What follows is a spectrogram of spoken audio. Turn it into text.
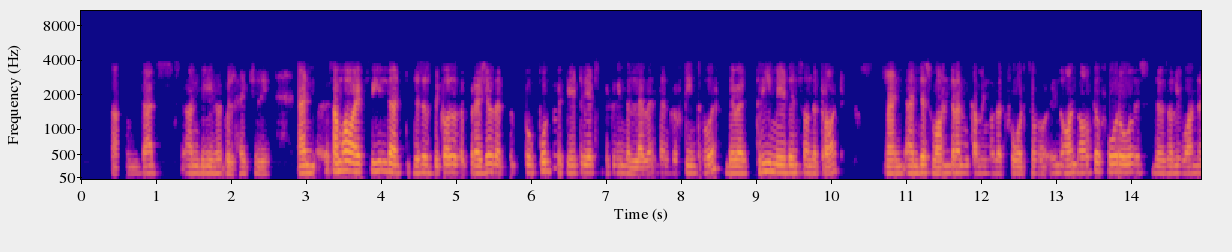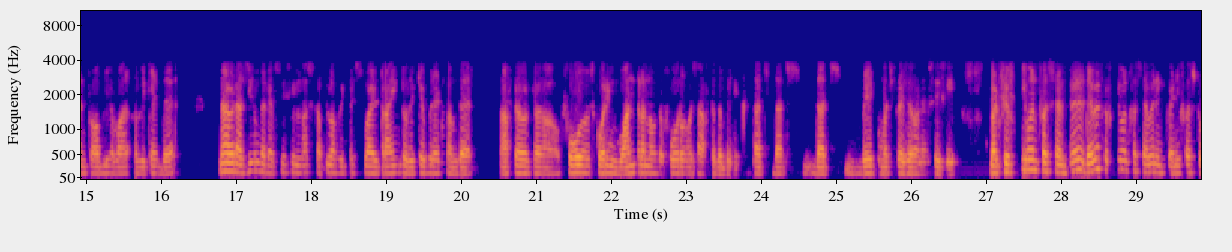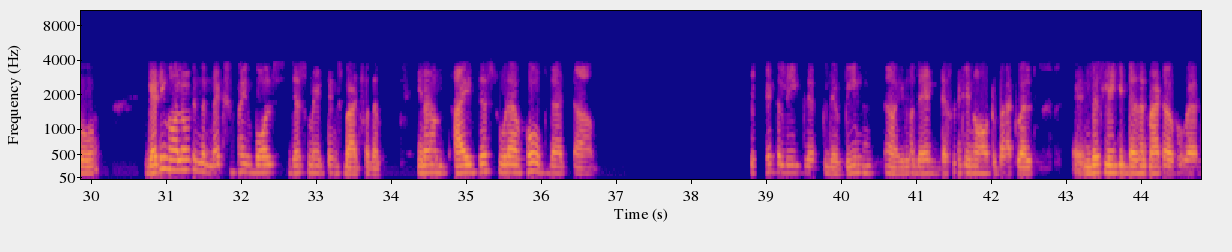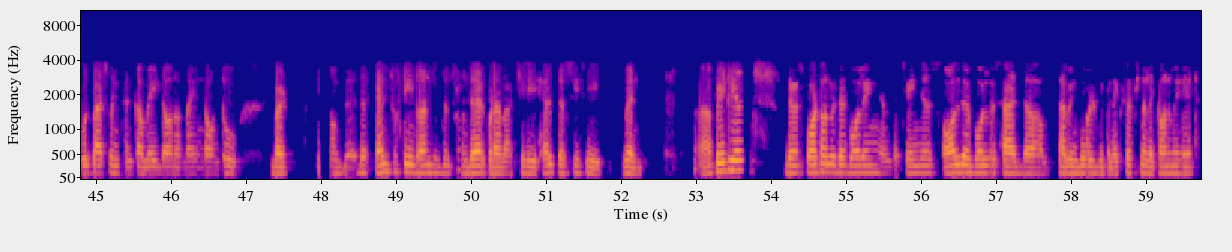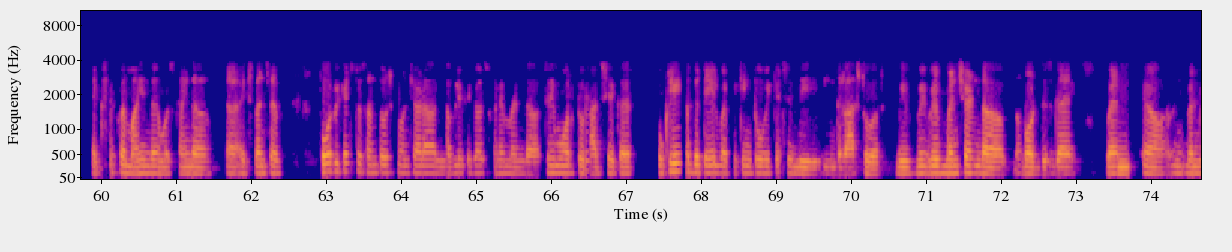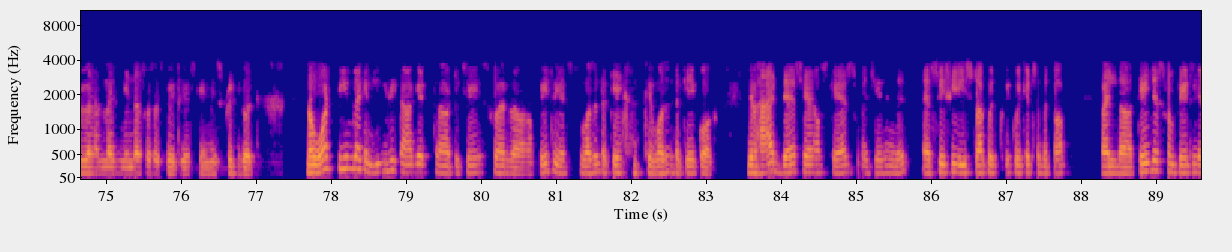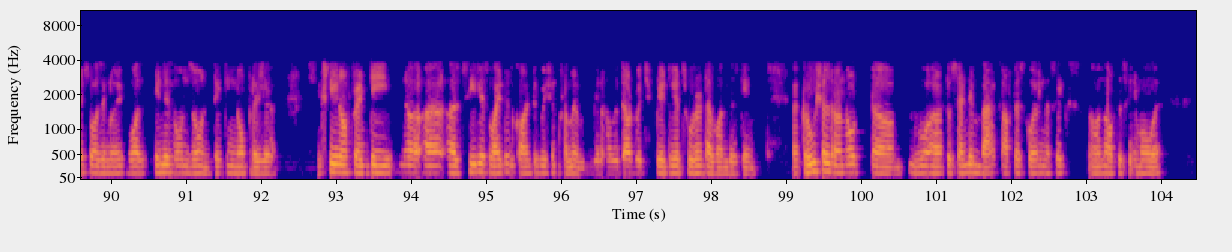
Um, that's unbelievable, actually. And somehow I feel that this is because of the pressure that to put the Patriots between the 11th and 15th over. There were three maidens on the trot, and and just one run coming of that fourth. So in on after four overs, there's only one and probably a, a wicket there. Now I would assume that FCC lost a couple of wickets while trying to recuperate from there after uh, four scoring one run of the four overs after the break. That's that's that's way too much pressure on FCC. But 51 for seven, they were 51 for seven in 21st over. Getting all out in the next five balls just made things bad for them. You know, I just would have hoped that uh, the league that they've been, uh, you know, they definitely know how to bat well in this league, it doesn't matter where good batsmen can come eight down or nine down too. But you know, the 10, 15 runs from there could have actually helped FCC win. Uh, Patriots, they were spot on with their bowling and the changes. All their bowlers had uh, having bowled with an exceptional economy rate, except for Mahinder was kind of uh, expensive. Four wickets to Santosh Konchada, lovely figures for him, and uh, three more to Rajshekhar who cleaned up the tail by picking two wickets in the in the last over. We, we have mentioned uh, about this guy when uh, when we were analyzing Indus versus Patriots game. He's pretty good. Now, what seemed like an easy target uh, to chase for uh, Patriots wasn't a cake. wasn't a cakewalk. They've had their share of scares while chasing this. FCC struck with quick wickets at the top, while the Tejas from Patriots was in was in his own zone, taking no pressure. 16 of 20, uh, a, a, serious vital contribution from him, you know, without which Patriots wouldn't have won this game. A crucial run out uh, uh, to send him back after scoring a six on off the same over.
